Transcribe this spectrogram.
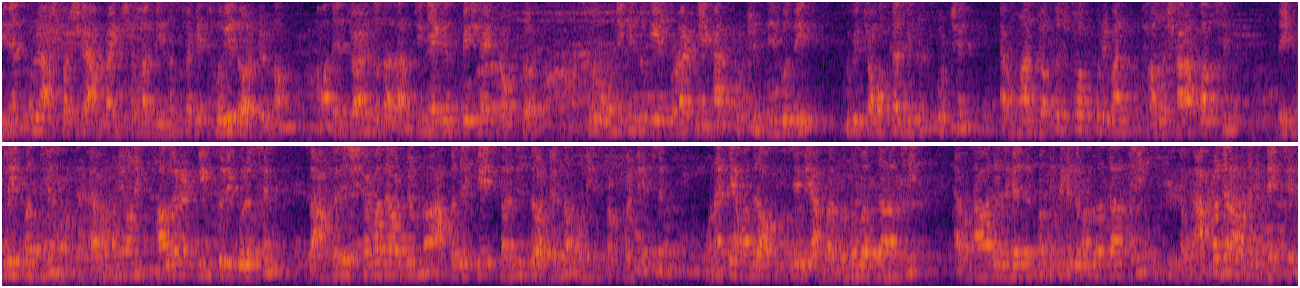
দিনাজপুরের আশপাশে আমরা ইনশাল্লাহ বিজনেসটাকে ছড়িয়ে দেওয়ার জন্য আমাদের জয়ন্ত দাদা, যিনি একজন পেশায় ডক্টর সো উনি কিন্তু এই প্রোডাক্ট নিয়ে কাজ করছেন দীর্ঘদিন। খুবই চমৎকার বিজনেস করছেন এবং ওনার যথেষ্ট পরিমাণ ভালো সাড়া পাচ্ছেন। রিপ্লাই পাচ্ছেন এবং উনি অনেক ভালো একটা টিম তৈরি করেছেন। সো আপনাদের সেবা দেওয়ার জন্য, আপনাদেরকে সার্ভিস দেওয়ার জন্য উনি স্টক করে নিয়েছেন। ওনাকে আমাদের অফিসিয়ালি আমরা ধন্যবাদ জানাচ্ছি এবং আমাদের লিডারদের পক্ষ থেকে ধন্যবাদ জানাচ্ছি এবং আপনারা যারা আমাদেরকে দেখছেন,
